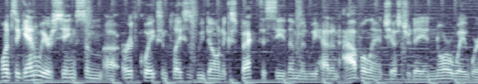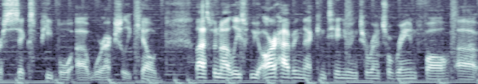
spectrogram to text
Once again, we are seeing some uh, earthquakes in places we don't expect to see them, and we had an avalanche yesterday in Norway where six people uh, were actually killed. Last but not least, we are having that continuing torrential rainfall uh,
